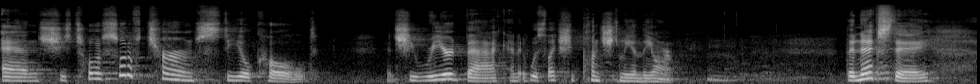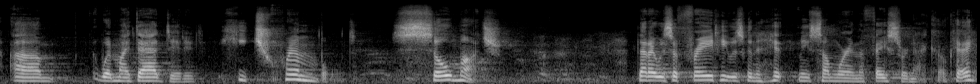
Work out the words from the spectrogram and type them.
and she sort of turned steel cold. And she reared back, and it was like she punched me in the arm. The next day, um, when my dad did it, he trembled so much that I was afraid he was going to hit me somewhere in the face or neck, okay?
